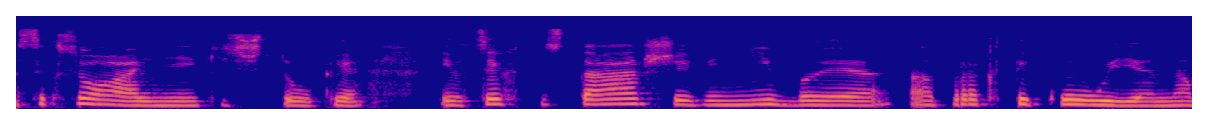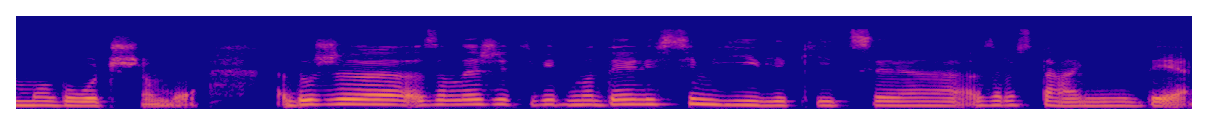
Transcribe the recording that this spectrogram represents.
сексуальні якісь штуки. І в цих, хто старший, він ніби е, практикує на молодшому. Дуже залежить від моделі сім'ї, в якій це зростання йде.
